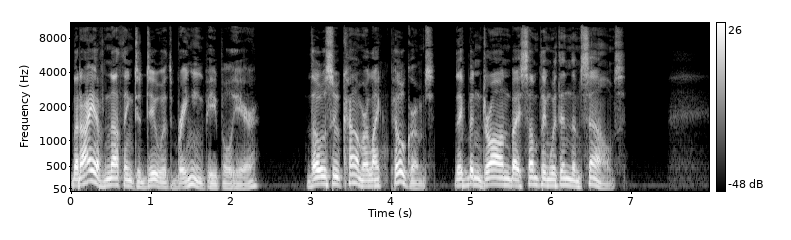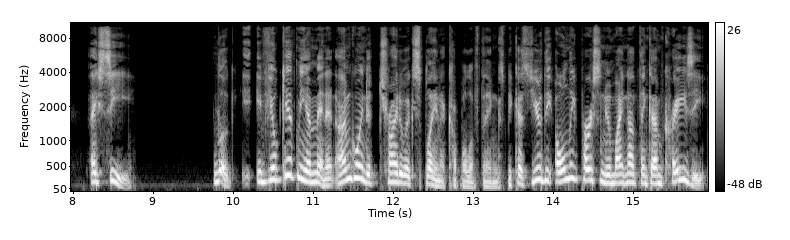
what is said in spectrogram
but I have nothing to do with bringing people here. Those who come are like pilgrims. They've been drawn by something within themselves. I see. Look, if you'll give me a minute, I'm going to try to explain a couple of things because you're the only person who might not think I'm crazy.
